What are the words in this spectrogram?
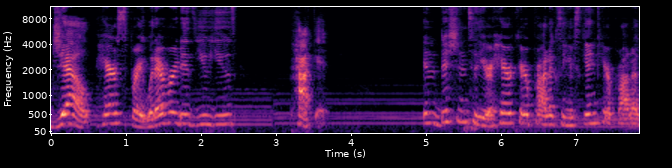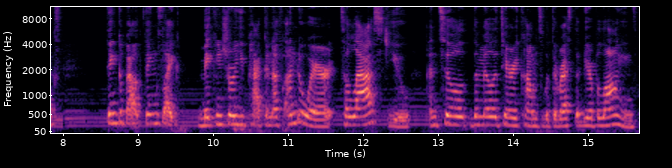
gel, hairspray, whatever it is you use, pack it. In addition to your hair care products and your skincare products, think about things like making sure you pack enough underwear to last you until the military comes with the rest of your belongings.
